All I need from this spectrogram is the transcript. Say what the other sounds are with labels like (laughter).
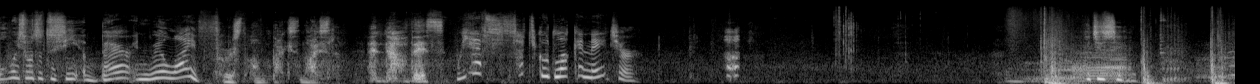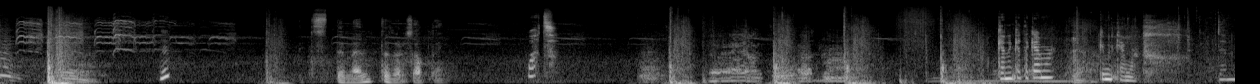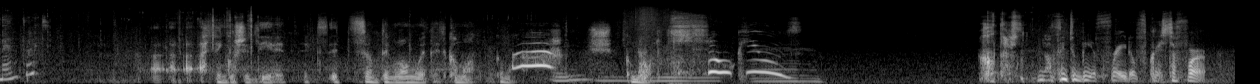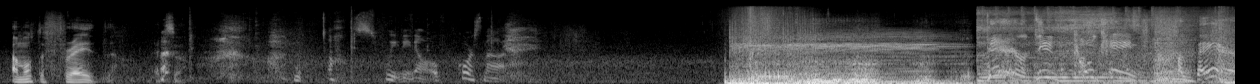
always wanted to see a bear in real life. First humpbacks in Iceland, and now this. We have such good luck in nature. (gasps) Huh? What'd you see? Hmm? It's demented or something. What? Can I get the camera? Yeah. Give me the camera. Demented? I, I think we should leave it. It's it's something wrong with it. Come on, come on. Shh, come on. So cute. Oh, there's nothing to be afraid of, Christopher. I'm not afraid, Elsa. oh, sweetie, no, of course not. Bear did cocaine! A bear?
